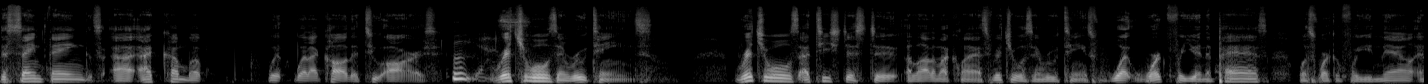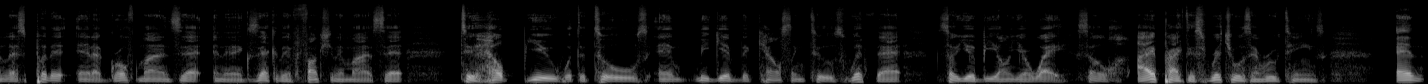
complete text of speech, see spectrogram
the same things. Uh, I come up with what I call the two R's: Ooh, yes. rituals and routines rituals i teach this to a lot of my clients rituals and routines. What worked for you in the past what's working for you now and let's put it in a growth mindset and an executive functioning mindset to help you with the tools and me give the counseling tools with that so you'll be on your way. So i practice rituals and routines. And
